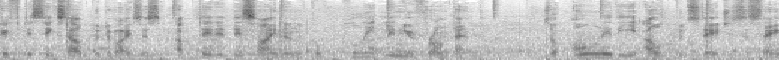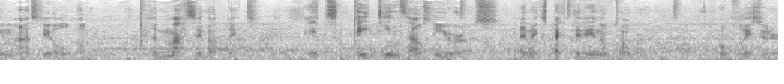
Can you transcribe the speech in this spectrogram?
56 output devices, updated design, and a completely new front end. So only the output stage is the same as the old one. The massive update. It's 18,000 euros and expected in October, hopefully sooner.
